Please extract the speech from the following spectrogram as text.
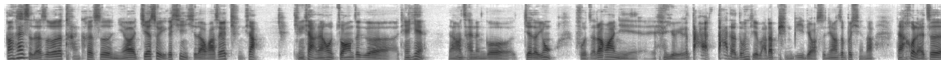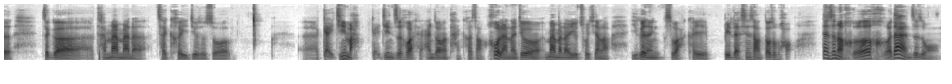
刚开始的时候的坦克是你要接受一个信息的话，是要停下，停下，然后装这个天线。然后才能够接着用，否则的话，你 有一个大大的东西把它屏蔽掉，实际上是不行的。但后来这这个才慢慢的才可以，就是说，呃，改进嘛，改进之后啊，才安装到坦克上。后来呢，就慢慢的又出现了一个人是吧，可以背在身上到处跑。但是呢，和核弹这种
